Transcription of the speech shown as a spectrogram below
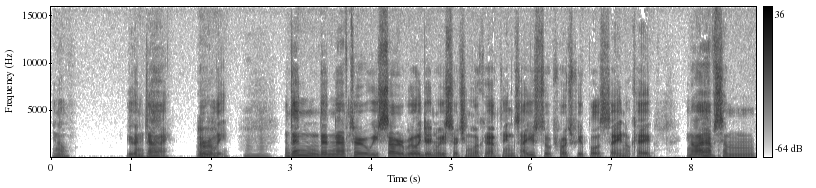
you know, you're going to die early. Mm-hmm. And then, then after we started really doing research and looking at things, I used to approach people as saying, okay, you know, I have some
